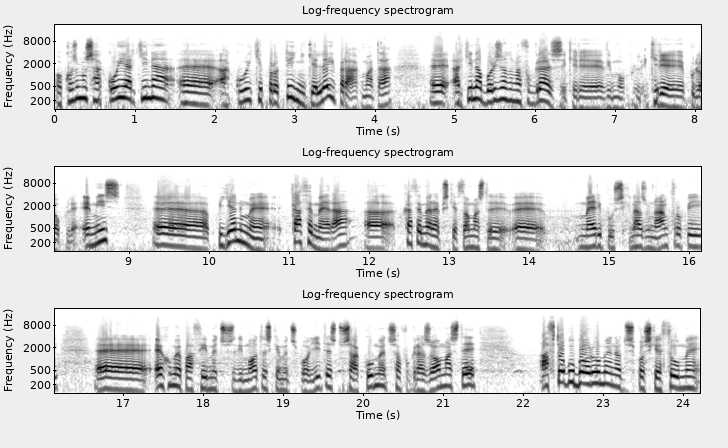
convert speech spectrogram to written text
Ο κόσμος ακούει αρκεί να ε, ακούει και προτείνει και λέει πράγματα ε, αρκεί να μπορείς να τον αφουγκράζεσαι κύριε, Δημόπουλε, κύριε Πουλόπουλε. Εμείς ε, πηγαίνουμε κάθε μέρα, κάθε μέρα επισκεφτόμαστε μέρη που συχνάζουν άνθρωποι, έχουμε επαφή με τους δημότες και με τους πολίτες, τους ακούμε, τους αφουγκραζόμαστε. Αυτό που μπορούμε να τους υποσχεθούμε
